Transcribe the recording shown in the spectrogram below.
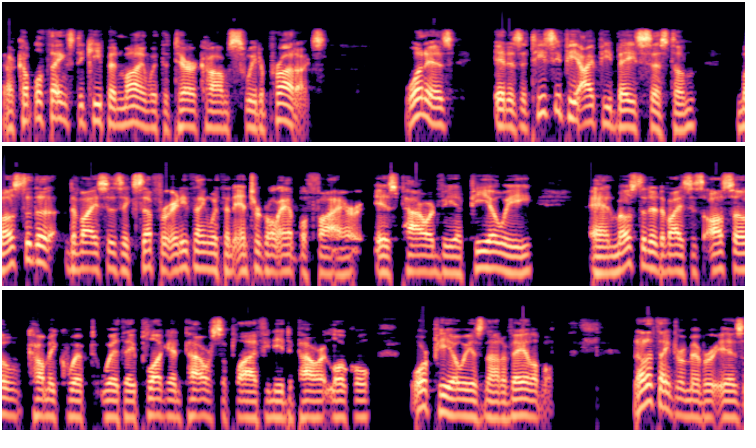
Now, a couple of things to keep in mind with the Terracom suite of products. One is it is a TCP IP based system. Most of the devices, except for anything with an integral amplifier, is powered via PoE and most of the devices also come equipped with a plug-in power supply if you need to power it local or PoE is not available. Another thing to remember is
